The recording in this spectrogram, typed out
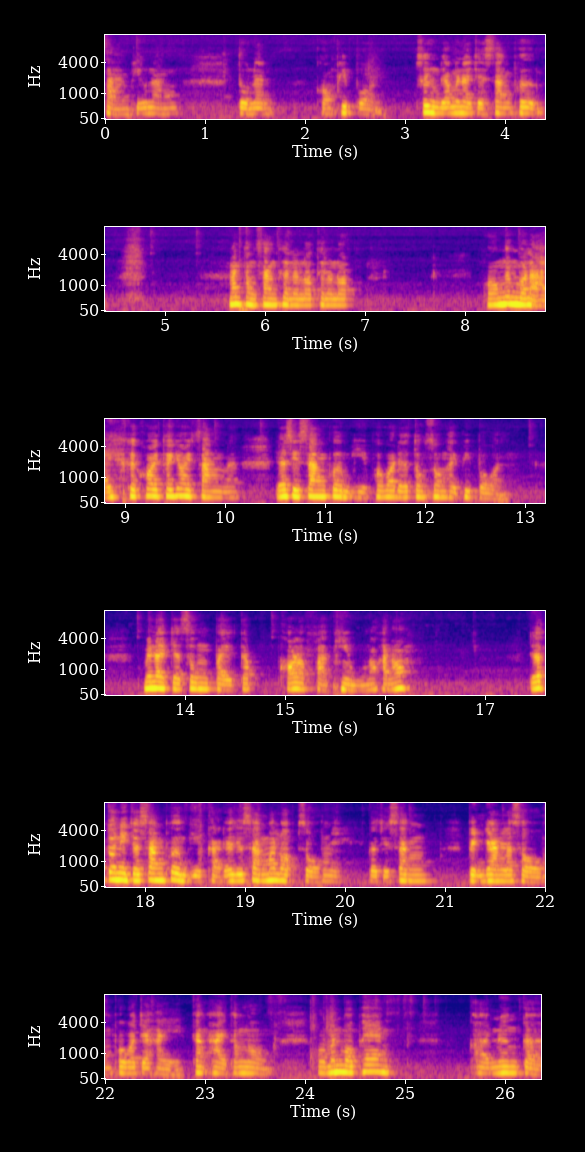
สร้างผิวหนังตัวนั้นของพี่ปอน ซึ่งเดี๋ยวไม่น้อยจะสั่งเพิ่ม มันต้องสั่งเทอละลอตเทอละลอต ของเงินบ่หลายค่อยๆทยอยสั่งนะเดี๋ยวสิสั่งเพิ่มอีกเพราะว่าเดี๋ยวต้องส่งให้พี่ปอนไม่น่าจะส่งไปกับขารับฝากหิวเนาะค่ะเนาะเดี๋ยวตัวนี้จะสั่งเพิ่มอีกค่ะเดี๋ยวจะสั่งมารอบสองนี่ก็จะสั่งเป็นยางละสองเพราะว่าจะให้ทั้งอายทั้งน้องเพราะมันบ่แพงอ่าหนึ่งกับ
